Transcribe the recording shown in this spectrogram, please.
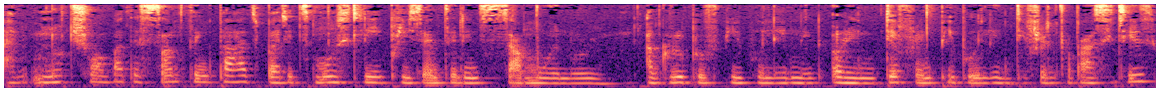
i'm not sure about the something part but it's mostly presented in someone or a group of people in it or in different people in different capacities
